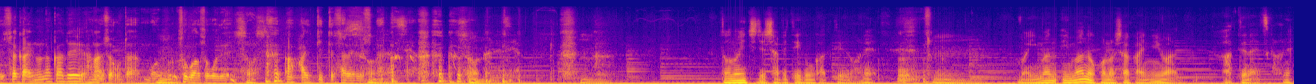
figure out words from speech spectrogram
うん、社会の中で話をことはもう、そこはそこで、そう あ入っていってされるしそうなんですよ。そうなんですよ、うん、どの位置で喋っていくんかっていうのはね、うん。まあ今、今のこの社会には合ってないですからね。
